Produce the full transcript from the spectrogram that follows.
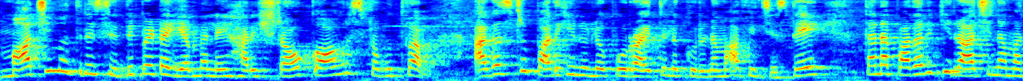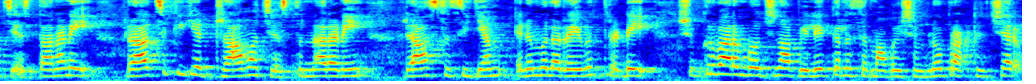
మాజీ మంత్రి సిద్దిపేట ఎమ్మెల్యే హరీష్ రావు కాంగ్రెస్ ప్రభుత్వం ఆగస్టు పదిహేనులోపు రైతులకు రుణమాఫీ చేస్తే తన పదవికి రాజీనామా చేస్తానని రాజకీయ డ్రామా చేస్తున్నారని రాష్ట్ర సీఎం యనమల రేవంత్ రెడ్డి శుక్రవారం రోజున విలేకరుల సమావేశంలో ప్రకటించారు.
